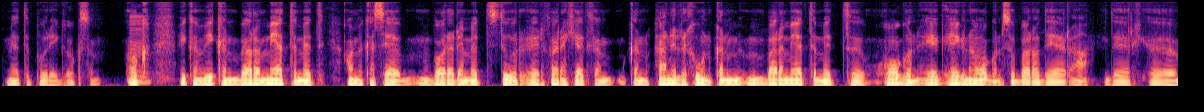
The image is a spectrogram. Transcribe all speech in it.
mäta på rygg också. Och vi, kan, vi kan bara mäta med, om jag kan säga, bara det med stor erfarenhet, kan, kan, han eller hon kan bara mäta med eh, ögon, egna ögon, så bara det är, ah, det är, eh,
